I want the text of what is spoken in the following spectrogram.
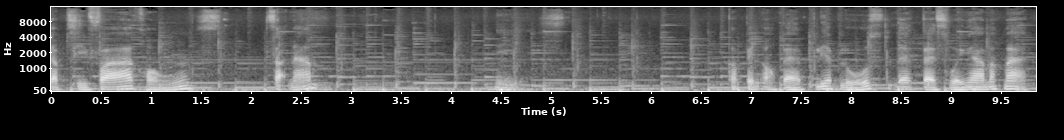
กับสีฟ้าของสระน้ำนี่ก็เป็นออกแบบเรียบหรูและแต่สวยงามมากๆ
